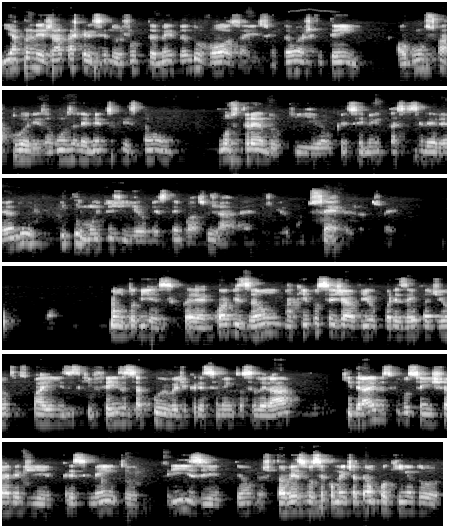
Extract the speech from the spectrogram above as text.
e a planejar está crescendo junto também dando voz a isso então acho que tem alguns fatores alguns elementos que estão mostrando que o crescimento está se acelerando e tem muito dinheiro nesse negócio já, né? Dinheiro muito sério já nisso aí. Bom, Tobias, é, qual a visão do que você já viu, por exemplo, de outros países que fez essa curva de crescimento acelerar? Que drivers que você enxerga de crescimento, crise? Que talvez você comente até um pouquinho do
